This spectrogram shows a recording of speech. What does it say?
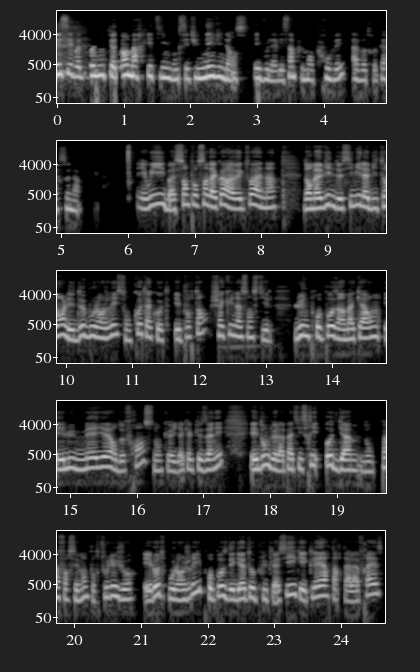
mais c'est votre positionnement marketing, donc c'est une évidence et vous l'avez simplement prouvé à votre persona. Et oui, bah 100% d'accord avec toi, Anna. Dans ma ville de 6000 habitants, les deux boulangeries sont côte à côte. Et pourtant, chacune a son style. L'une propose un macaron élu meilleur de France, donc euh, il y a quelques années, et donc de la pâtisserie haut de gamme, donc pas forcément pour tous les jours. Et l'autre boulangerie propose des gâteaux plus classiques, éclairs, tarte à la fraise,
